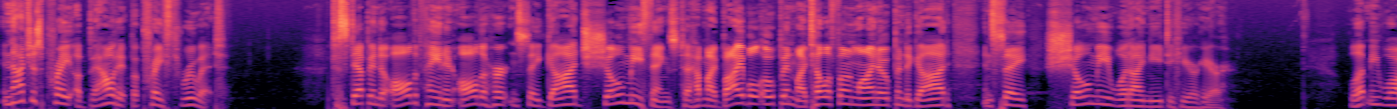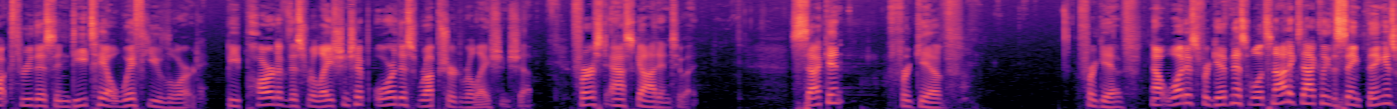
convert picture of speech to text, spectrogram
and not just pray about it, but pray through it? To step into all the pain and all the hurt and say, God, show me things, to have my Bible open, my telephone line open to God, and say, Show me what I need to hear here. Let me walk through this in detail with you, Lord. Be part of this relationship or this ruptured relationship. First, ask God into it. Second, forgive. Forgive. Now, what is forgiveness? Well, it's not exactly the same thing as,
